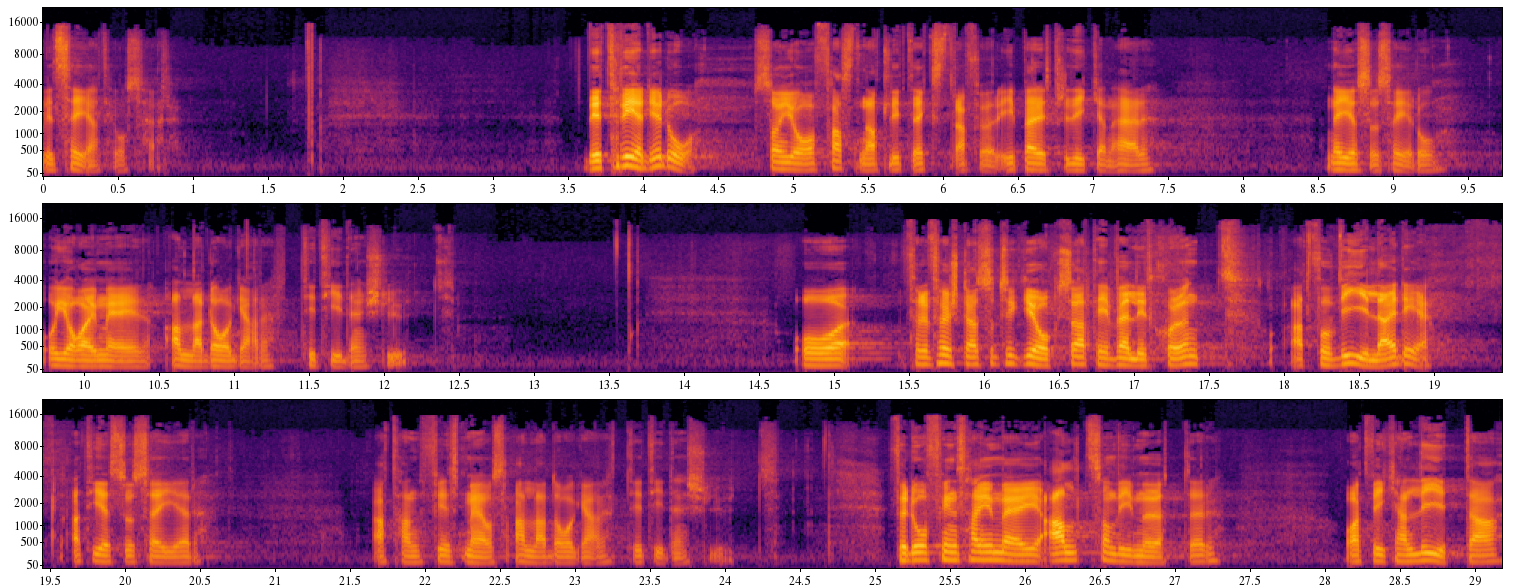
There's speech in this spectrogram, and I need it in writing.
vill säga till oss här. Det tredje då, som jag fastnat lite extra för i bergspredikan är när Jesus säger då, och jag är med er alla dagar till tidens slut. Och för det första så tycker jag också att det är väldigt skönt att få vila i det, att Jesus säger att han finns med oss alla dagar till tidens slut. För då finns han ju med i allt som vi möter och att vi kan lita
